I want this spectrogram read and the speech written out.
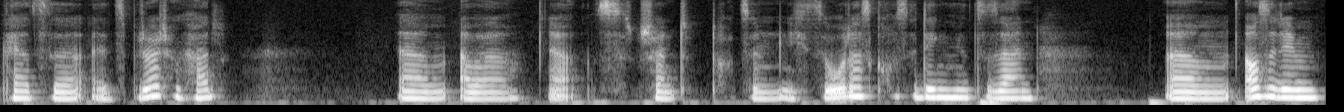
Kerze als Bedeutung hat. Ähm, aber ja, es scheint trotzdem nicht so das große Ding hier zu sein. Ähm, außerdem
